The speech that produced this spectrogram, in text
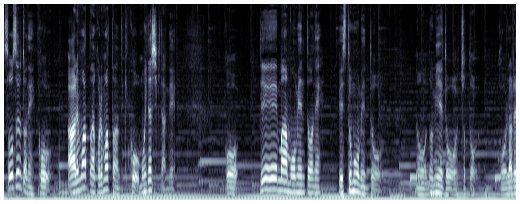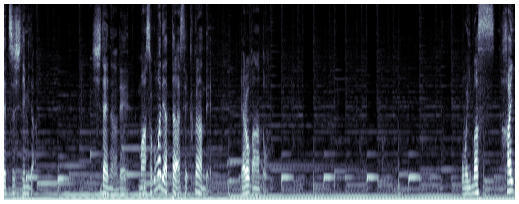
そうするとね、こう、あれもあったな、これもあったなって結構思い出してきたんで、こう、で、まあモーメントをね、ベストモーメントをのノミネートをちょっとこう羅列してみた次第なので、まあそこまでやったらせっかくなんでやろうかなと思います。はい。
